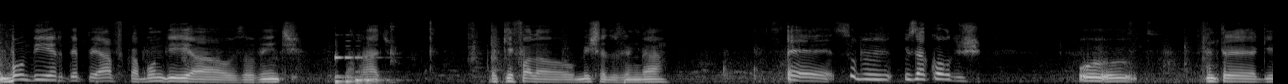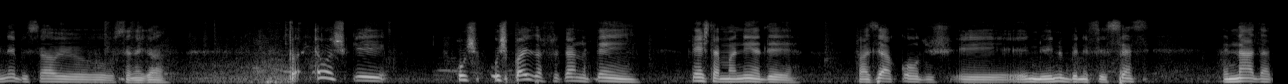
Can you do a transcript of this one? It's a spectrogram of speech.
Bom dia, RDP África. Bom dia aos ouvintes da rádio. Aqui fala o Misha do Zengá. É, sobre os acordos o, entre a Guiné-Bissau e o Senegal. Eu acho que os, os países africanos têm, têm esta mania de fazer acordos e, e não beneficiar-se em nada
